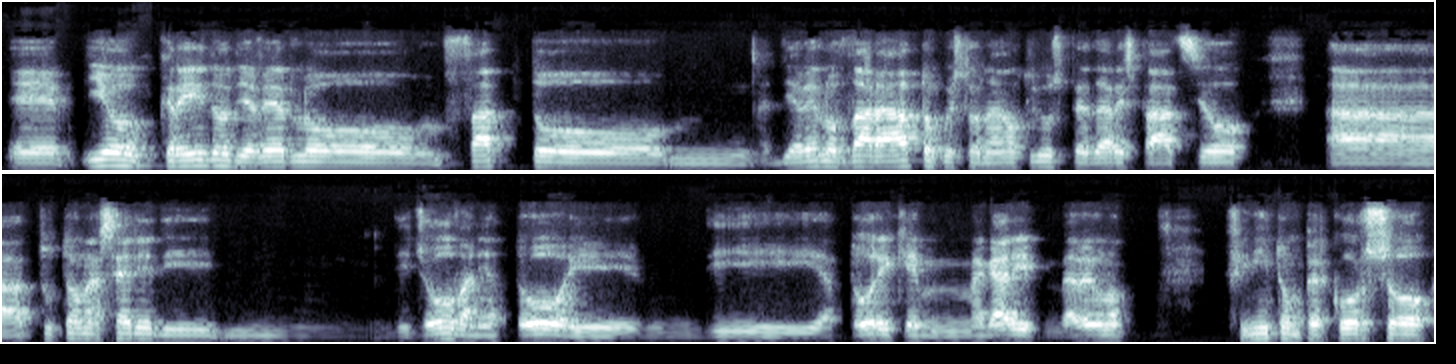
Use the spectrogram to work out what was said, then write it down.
Eh, io credo di averlo fatto, mh, di averlo varato questo Nautilus per dare spazio a tutta una serie di, di giovani attori, di attori che magari avevano finito un percorso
